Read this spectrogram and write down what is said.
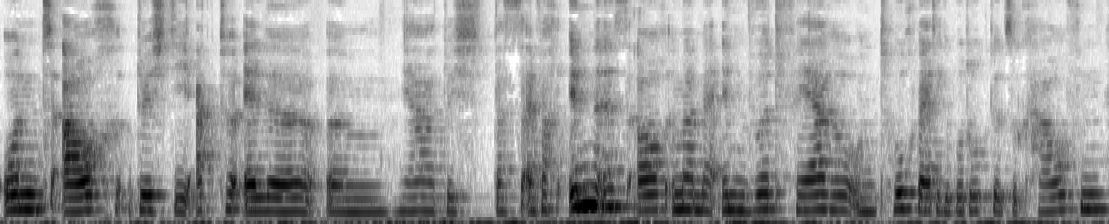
Und auch durch die aktuelle, ähm, ja, durch dass es einfach in ist, auch immer mehr in wird, faire und hochwertige Produkte zu kaufen,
